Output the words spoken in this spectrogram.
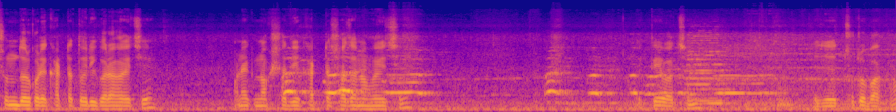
সুন্দর করে খাটটা তৈরি করা হয়েছে। অনেক নকশা দিয়ে খাটটা সাজানো হয়েছে। দেখতেই পাচ্ছেন, এই যে ছোট পাখা।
